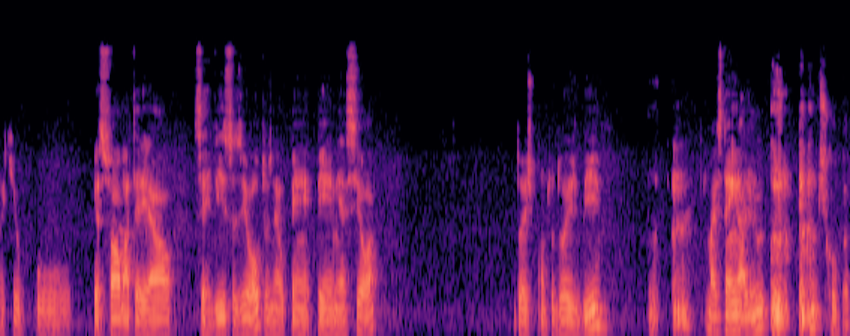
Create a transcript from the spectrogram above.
Aqui o, o pessoal, material serviços e outros, né, o PMSO, 2.2 bi, mas tem desculpa,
